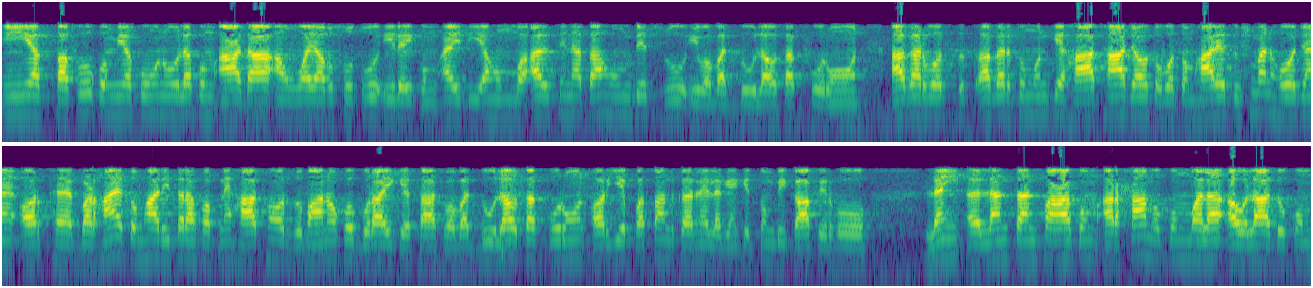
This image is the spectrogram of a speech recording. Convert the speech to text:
يثقفوكم يكونوا لكم أعداء ويبسطوا إليكم أيديهم وألسنتهم بالسوء وبدوا لو تكفرون۔ اگر وہ اگر تم ان کے ہاتھ آ جاؤ تو وہ تمہارے دشمن ہو جائیں اور بڑھائیں تمہاری طرف اپنے ہاتھوں اور زبانوں کو برائی کے ساتھ۔ وہ بدو لو تک اور یہ پسند کرنے لگیں کہ تم بھی کافر ہو۔ لن تنفعکم ارحامکم ولا اولادکم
